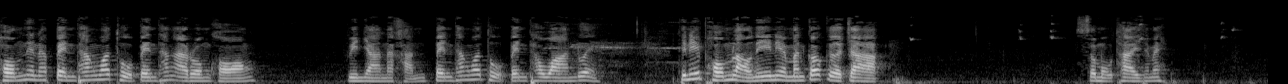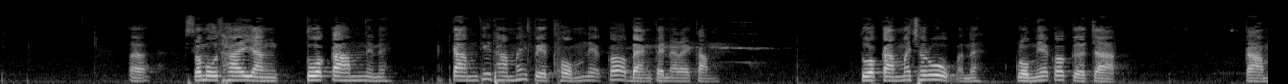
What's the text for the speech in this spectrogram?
ผมเนี่ยนะเป็นทั้งวัตถุเป็นทั้งอารมณ์ของวิญญาณขันเป็นทั้งวัตถุเป็นทวารด้วย ทีนี้ผมเหล่านี้เนี่ยมันก็เกิดจากสมุทัยใช่ไหมสมุทัยอย่างตัวกรรมเนี่ยนะ กรรมที่ทำให้เปิดผมเนี่ยก็แบ่งเป็นอะไรกรรม ตัวกรรมมัชรูปอันนะกลุ่มนี้ก็เกิดจากกรรม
